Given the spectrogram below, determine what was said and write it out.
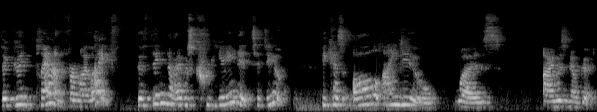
the good plan for my life, the thing that I was created to do, because all I knew was I was no good.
